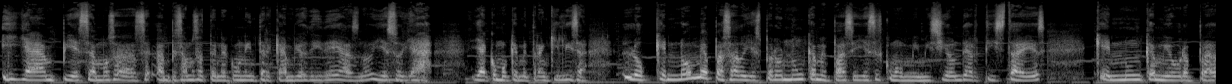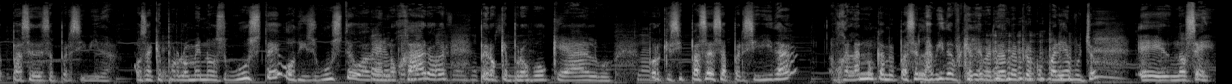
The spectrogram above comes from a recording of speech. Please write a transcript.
y ya empezamos a, empezamos a tener como un intercambio de ideas, ¿no? Y eso ya, ya como que me tranquiliza. Lo que no me ha pasado y espero nunca me pase, y esa es como mi misión de artista, es que nunca mi obra pase desapercibida. O sea, que por lo menos guste o disguste o haga enojar, o pero que provoque algo. Porque si pasa desapercibida, ojalá nunca me pase en la vida porque de verdad me preocuparía mucho. Eh, no sé,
